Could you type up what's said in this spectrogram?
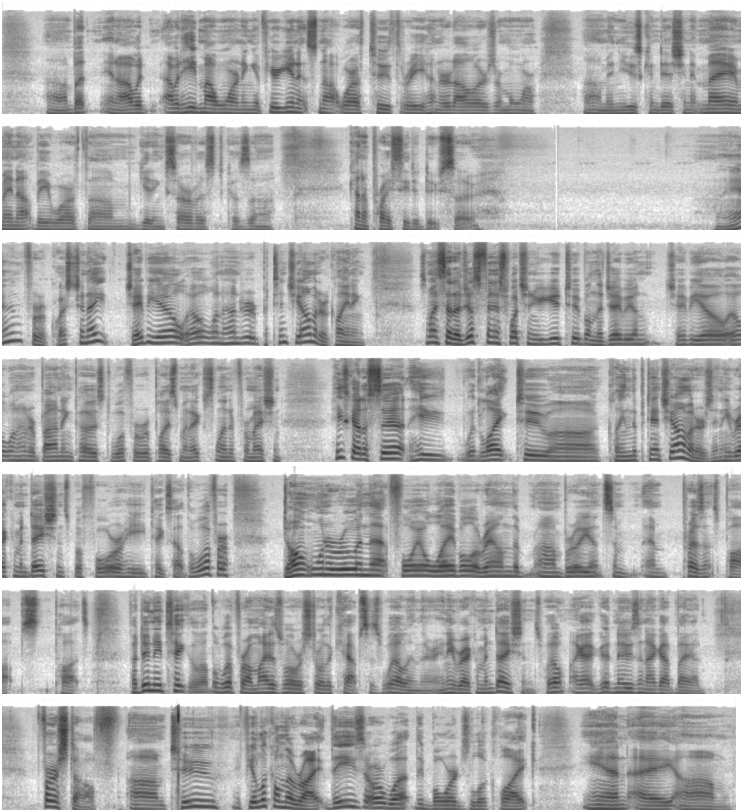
Uh, but you know, I would I would heed my warning. If your unit's not worth two, three hundred dollars or more um, in used condition, it may or may not be worth um, getting serviced because uh, kind of pricey to do so. And for question eight, JBL L100 potentiometer cleaning. Somebody said, I just finished watching your YouTube on the JBL, JBL L100 binding post, woofer replacement, excellent information. He's got a set. He would like to uh, clean the potentiometers. Any recommendations before he takes out the woofer? Don't want to ruin that foil label around the um, brilliance and, and presence pops, pots. If I do need to take out the woofer, I might as well restore the caps as well in there. Any recommendations? Well, I got good news and I got bad. First off, um, two, if you look on the right, these are what the boards look like in a um,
